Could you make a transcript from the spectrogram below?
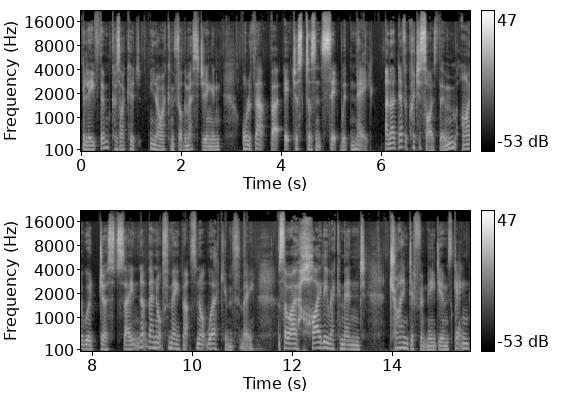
believe them because I could, you know, I can feel the messaging and all of that, but it just doesn't sit with me. And I'd never criticize them. I would just say, no, they're not for me. That's not working for me. So I highly recommend trying different mediums, getting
